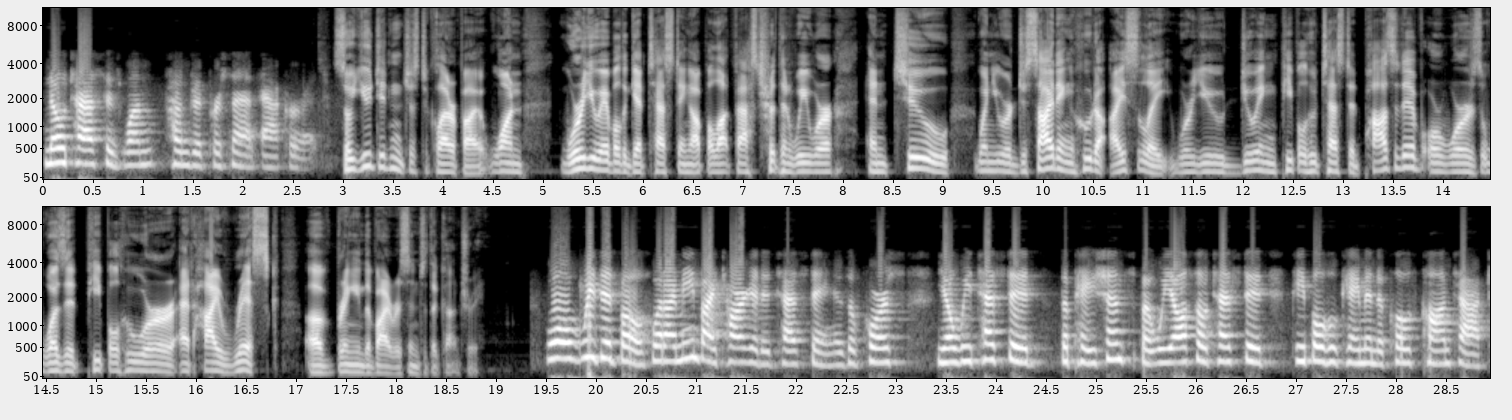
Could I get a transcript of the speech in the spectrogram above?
no test is 100% accurate. So you didn't, just to clarify, one, were you able to get testing up a lot faster than we were? And two, when you were deciding who to isolate, were you doing people who tested positive or was, was it people who were at high risk of bringing the virus into the country? Well, we did both. What I mean by targeted testing is, of course, you know, we tested the patients, but we also tested people who came into close contact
